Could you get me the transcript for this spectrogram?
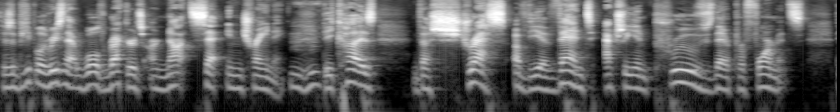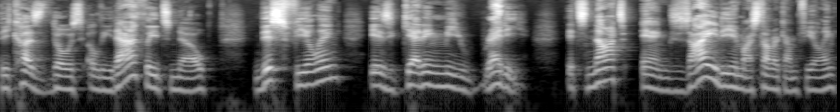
There's a people a reason that world records are not set in training because the stress of the event actually improves their performance because those elite athletes know this feeling is getting me ready. It's not anxiety in my stomach I'm feeling,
